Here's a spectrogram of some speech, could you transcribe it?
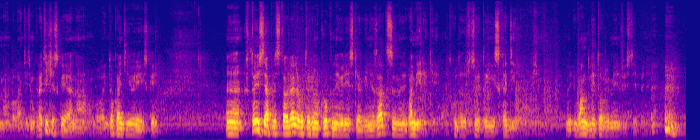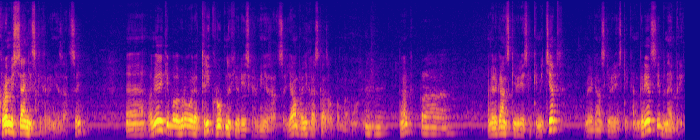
Она была антидемократической, она была не только антиеврейской. Э, что из себя представляли в это время крупные еврейские организации в Америке, откуда все это и исходило, в общем. И в Англии тоже в меньшей степени. Кроме сионистских организаций, э, в Америке было, грубо говоря, три крупных еврейских организации. Я вам про них рассказывал, по-моему, уже. Так? Про... Американский еврейский комитет, Американский еврейский конгресс и Бнебрид.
